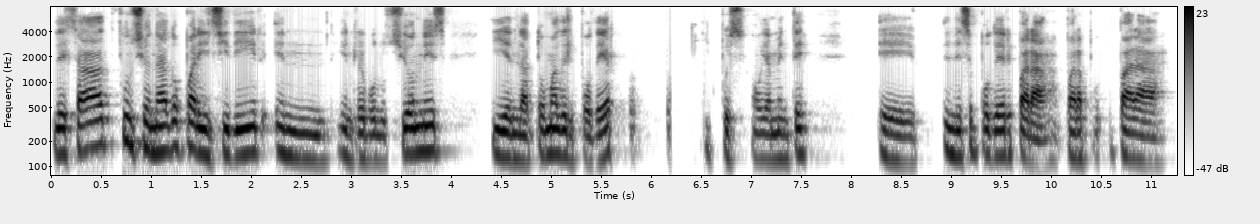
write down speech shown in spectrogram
les ha funcionado para incidir en, en revoluciones y en la toma del poder y pues obviamente eh, en ese poder para, para, para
